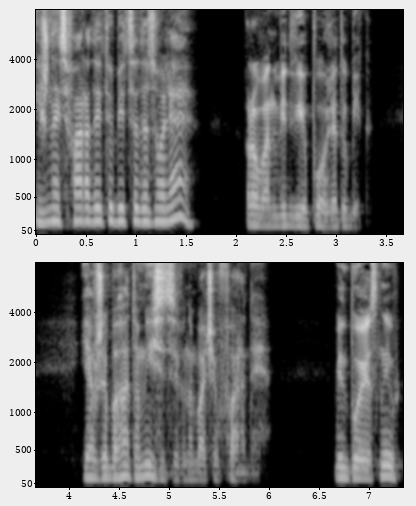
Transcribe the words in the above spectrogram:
І жнець Фарадей тобі це дозволяє? Рован відвів погляд у бік. Я вже багато місяців не бачив Фарадея. Він пояснив,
